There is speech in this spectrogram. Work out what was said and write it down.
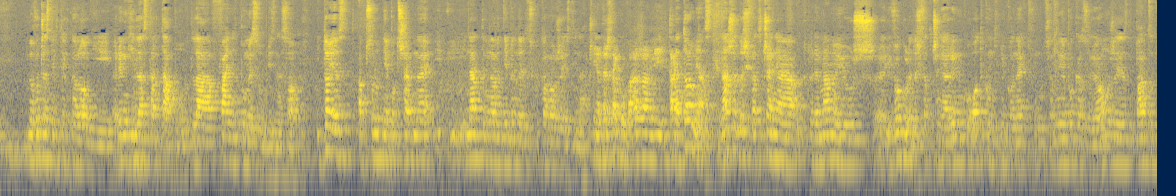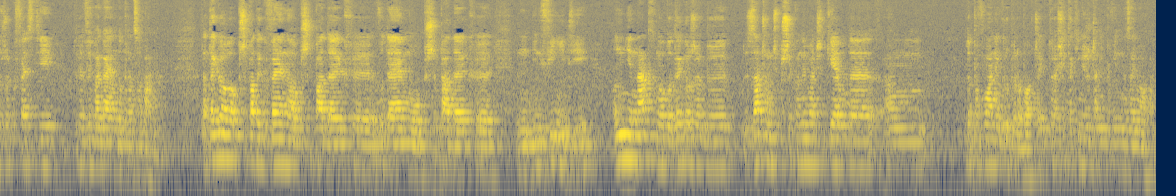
nowoczesnych technologii, rynki dla startupów, dla fajnych pomysłów biznesowych. I to jest absolutnie potrzebne i, i, nad tym nawet nie będę dyskutował, że jest inaczej. Ja też tak uważam i tak. Natomiast nasze doświadczenia, które mamy już e, i w ogóle doświadczenia rynku, odkąd New Connect funkcjonuje, pokazują, że jest bardzo dużo kwestii, które wymagają dopracowania. Dlatego przypadek Veno, przypadek e, WDM-u, przypadek e, Infinity, on mnie natknął do tego, żeby zacząć przekonywać giełdę em, do powołania grupy roboczej, która się takimi rzeczami powinna zajmować.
